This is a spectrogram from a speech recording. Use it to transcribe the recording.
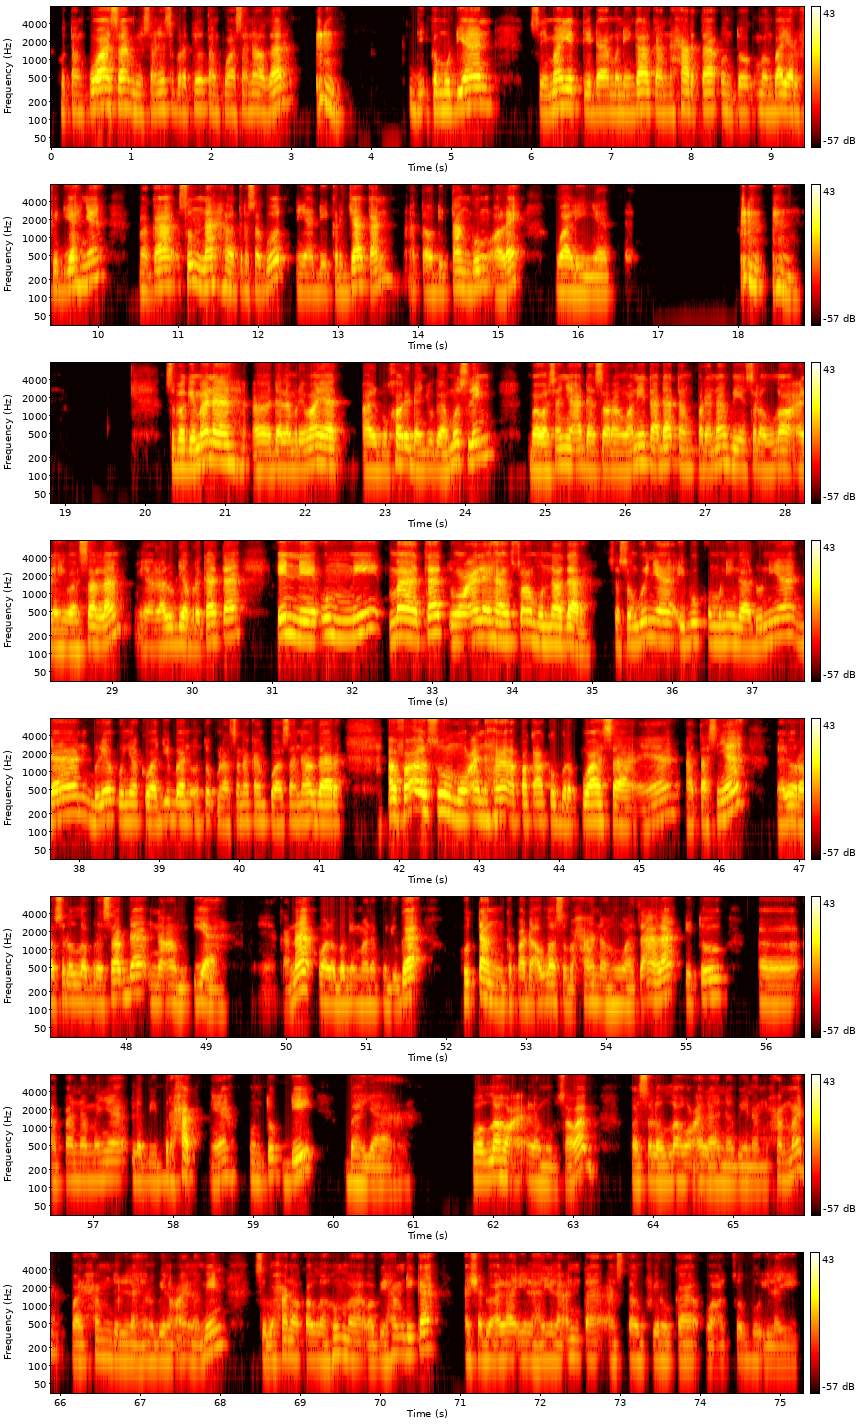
hutang puasa, misalnya seperti hutang puasa nazar, di, kemudian si mayit tidak meninggalkan harta untuk membayar fidyahnya, maka sunnah hal tersebut ya dikerjakan atau ditanggung oleh walinya. Sebagaimana uh, dalam riwayat Al-Bukhari dan juga Muslim bahwasanya ada seorang wanita datang pada Nabi Shallallahu Alaihi Wasallam ya lalu dia berkata ini ummi matat wa alaiha suamun nadar sesungguhnya ibuku meninggal dunia dan beliau punya kewajiban untuk melaksanakan puasa nazar afa'al sumu anha apakah aku berpuasa ya atasnya? Lalu Rasulullah bersabda na'am iya. Ya, karena walau bagaimanapun juga hutang kepada Allah Subhanahu wa taala itu eh, apa namanya lebih berhak ya untuk dibayar. Wallahu a'lamu shawab. Wassallallahu ala nabiyyina Muhammad walhamdulillahirabbil alamin. Subhanakallahumma wa bihamdika asyhadu alla ilaha illa anta astaghfiruka wa atubu ilaik.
